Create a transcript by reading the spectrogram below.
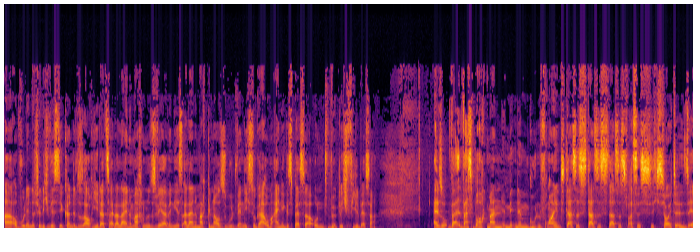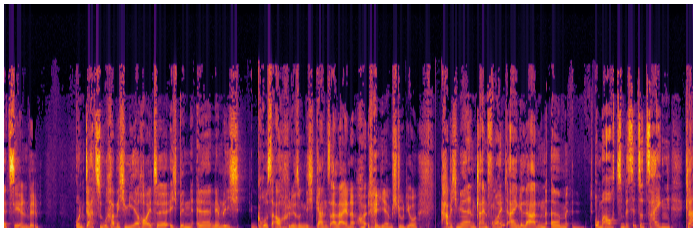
Äh, obwohl ihr natürlich wisst, ihr könntet das auch jederzeit alleine machen. Und es wäre, wenn ihr es alleine macht, genauso gut, wenn nicht sogar um einiges besser und wirklich viel besser. Also, was braucht man mit einem guten Freund? Das ist, das ist, das ist, was ich heute erzählen will. Und dazu habe ich mir heute, ich bin äh, nämlich große Auflösung, nicht ganz alleine heute hier im Studio, habe ich mir einen kleinen Freund eingeladen, ähm, um auch so ein bisschen zu zeigen, klar,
